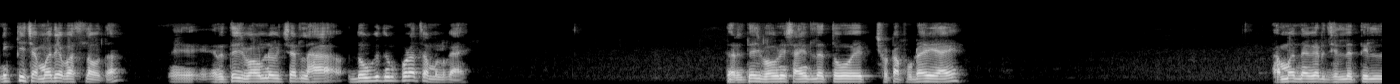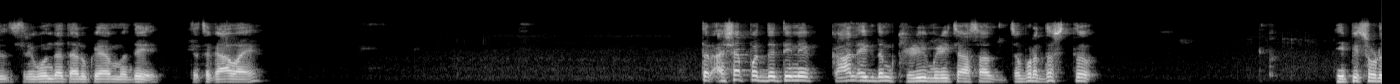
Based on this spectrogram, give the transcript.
निक्कीच्या मध्ये बसला होता. रितेश भाऊंना विचारलं हा दोघीतून कुणाचा मुलगा आहे? तर रितेश भाऊनी सांगितलं तो एक छोटा पुढारी आहे. अहमदनगर जिल्ह्यातील श्रीगोंदा तालुक्यामध्ये त्याचं गाव आहे. तर अशा पद्धतीने काल एकदम खिळीमिळीचा असा जबरदस्त एपिसोड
